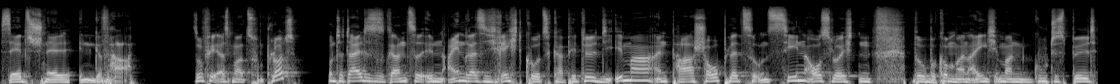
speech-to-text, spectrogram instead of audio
selbst schnell in Gefahr. So viel erstmal zum Plot. Unterteilt ist das Ganze in 31 recht kurze Kapitel, die immer ein paar Schauplätze und Szenen ausleuchten. So bekommt man eigentlich immer ein gutes Bild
